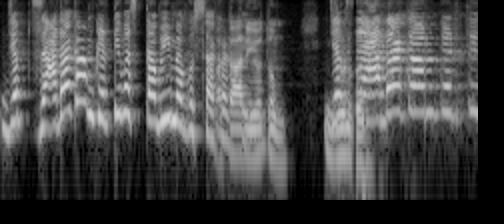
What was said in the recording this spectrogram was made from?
जब ज़्यादा काम करती बस तभी मैं गुस्सा करती हूँ तुम। जब ज़्यादा काम करती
